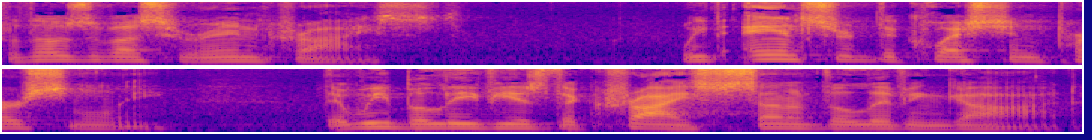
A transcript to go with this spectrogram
for those of us who are in Christ, we've answered the question personally that we believe He is the Christ, Son of the living God.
